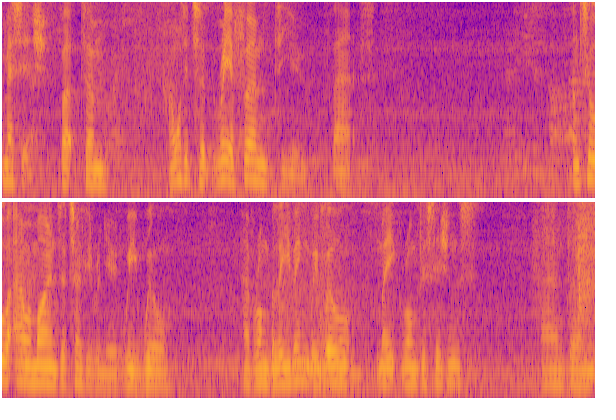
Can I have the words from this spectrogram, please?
message. But um, I wanted to reaffirm to you that until our minds are totally renewed, we will have wrong believing, we will make wrong decisions, and um,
